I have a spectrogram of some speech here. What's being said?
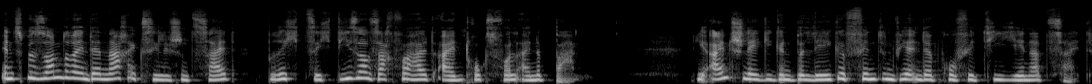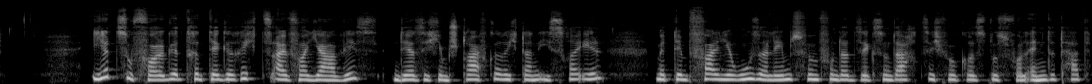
Insbesondere in der nachexilischen Zeit bricht sich dieser Sachverhalt eindrucksvoll eine Bahn. Die einschlägigen Belege finden wir in der Prophetie jener Zeit. Ihr zufolge tritt der Gerichtseifer Jahwes, der sich im Strafgericht an Israel mit dem Fall Jerusalems 586 vor Christus vollendet hat,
